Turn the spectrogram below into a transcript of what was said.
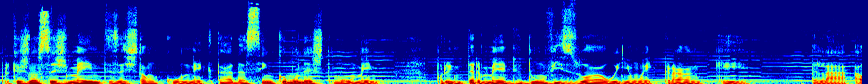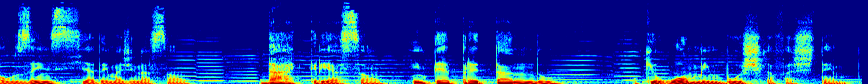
Porque as nossas mentes estão conectadas, assim como neste momento, por intermédio de um visual em um ecrã que, pela ausência da imaginação, da criação, interpretando o que o homem busca faz tempo.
